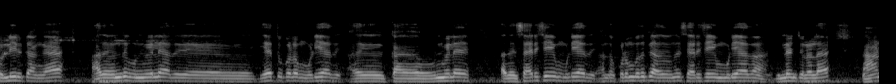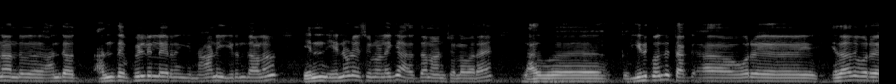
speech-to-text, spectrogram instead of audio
சொல்லியிருக்காங்க. அதை வந்து உண்மையிலே அது ஏற்றுக்கொள்ள முடியாது. அது க உண்மையிலே அது சரி செய்ய முடியாது. அந்த குடும்பத்துக்கு அது வந்து சரி செய்ய முடியாதான். இல்லைன்னு சொல்லலை. நானும் அந்த அந்த அந்த ஃபீல்டில் இருந்து நானும் இருந்தாலும் என் என்னுடைய சூழ்நிலைக்கு அதை தான் நான் சொல்ல வரேன். அது இதுக்கு வந்து தக் ஒரு ஏதாவது ஒரு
